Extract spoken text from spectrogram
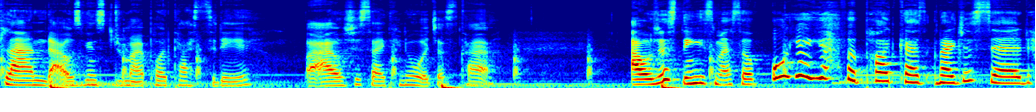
plan that I was going to do my podcast today. But I was just like, you know what, Jessica, I was just thinking to myself, oh yeah, you have a podcast. And I just said,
